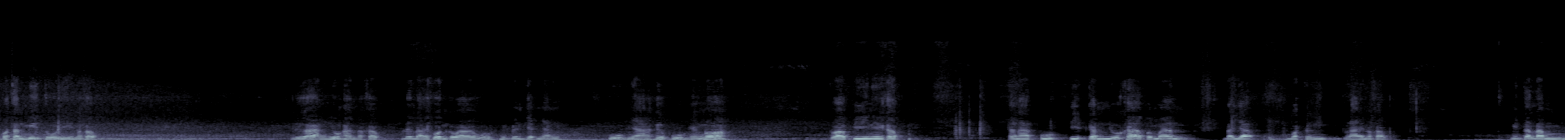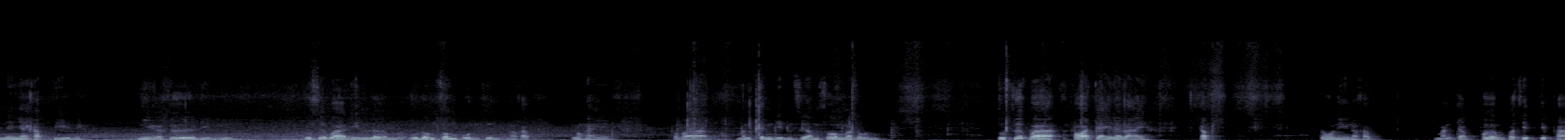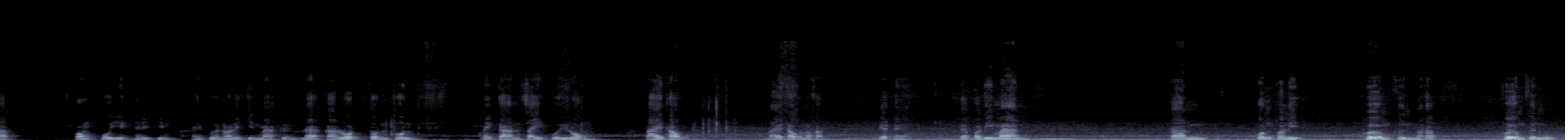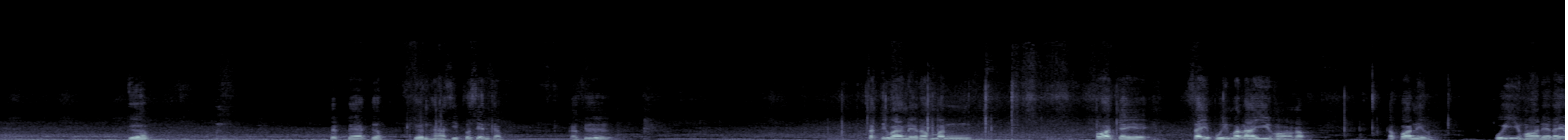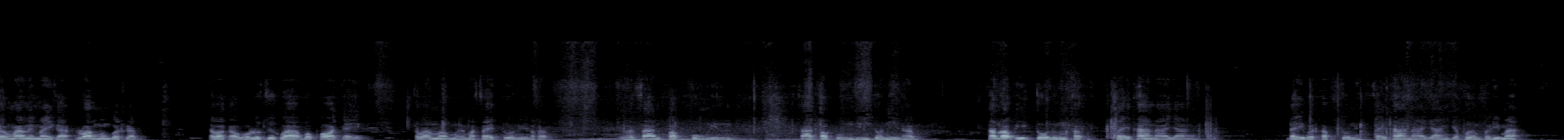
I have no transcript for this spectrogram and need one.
พอท่านมีตัวนี้นะครับ เหลืองอยู่หันนะครับหลายๆคนก็ว่าโอ้นี่เป็นเห็ดหยังปลูกหญ้าคือปลูกหยังเนาะแต่ว่าปีนี้ครับ ขนาดปลูกติดกันอยู่ค่าประมาณระยะบ่ถึงหลายเนาะครับ มีแตะล่ำใหญ่ๆครับปีนี้นี่ก็คือดินรู้สึกว่าดินเริ่มอุดมสมบูรณ์ขึ้นเนาะครับอยู่ให้เพราะว่ามันเป็นดินเสื่อมโทรมมาโดนรู้สึกว่าพอใจหลายๆกับตัวนี้เนาะครับ มันจะเพิ่มประสิทธิภาพ ของปุ๋ยให้ได้กินให้เพื่อนเขาได้กินมากขึ้น และการลดต้นทุนในการใส่ปุ๋ยลงหลายเท่าหลายเท่านะครับเพื่อให้แต่ปริมาณ การผลผลิตเพิ่มขึ้นนะครับ เพิ่มขึ้นเกือบแป๊บๆเกือบเกินหาสิบเปอร์เซ็นต์ครับ ก็คือสักติวางเลยเนาะมันพอใจใส่ปุ๋ยมาหลายยี่ห้อครับแตะก่อนนี่ ปุ๋ยยี่อใดๆออกมาใหม่ๆกับร่องมึงเบิดครับ แต่ว่าก็รู้สึกว่าบ่พอใจ แต่ว่ามาเหมือนมาใส่ตัวนี้นะครับเสารปรับปรุงดินสารปรับปรุงดินตัวนี้นะครับต้อนรับอีกตัวหนึ่งนะครับ ใส่ท่าหนายาง ได้เบิดครับตัวนี้ใส่ท่าหนายางจะเพิ่มปริมาณ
